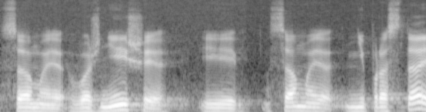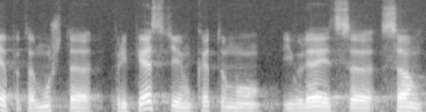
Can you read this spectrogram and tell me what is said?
самая важнейшая и самая непростая, потому что препятствием к этому является сам,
